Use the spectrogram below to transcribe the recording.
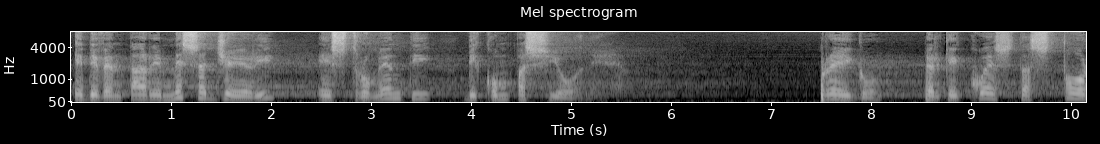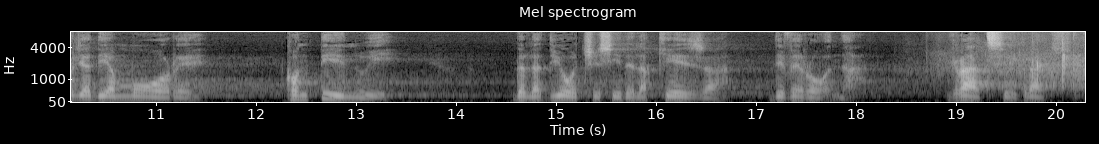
e diventare messaggeri e strumenti di compassione. Prego perché questa storia di amore continui della diocesi della Chiesa di Verona. Grazie, grazie.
